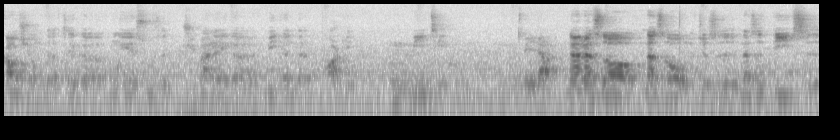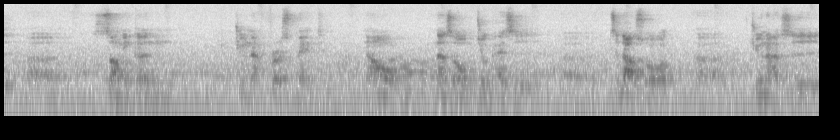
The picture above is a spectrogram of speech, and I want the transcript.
高雄的这个木叶宿舍举办了一个 vegan 的 party 嗯。meeting。嗯，味道，那那时候那时候我们就是那是第一次呃，Sony 跟 Juna first met，然后那时候我们就开始呃知道说呃 Juna 是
